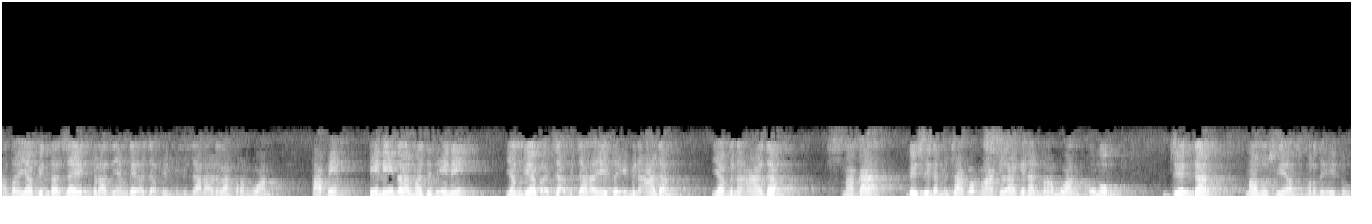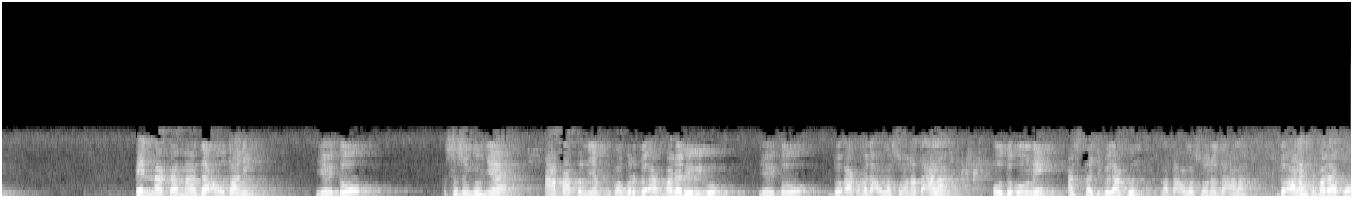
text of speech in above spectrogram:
Atau ya binta Zaid berarti yang diajak bicara adalah perempuan. Tapi ini dalam hadis ini yang diajak bicara yaitu ibn Adam, ya benar Adam. Maka di sini mencakup laki-laki dan perempuan umum, jin dan manusia seperti itu. Inna kama da'utani yaitu sesungguhnya apa pun yang engkau berdoa kepada diriku yaitu doa kepada Allah Subhanahu wa taala ud'uni astajib lakum kata Allah Subhanahu wa taala doalah kepadaku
